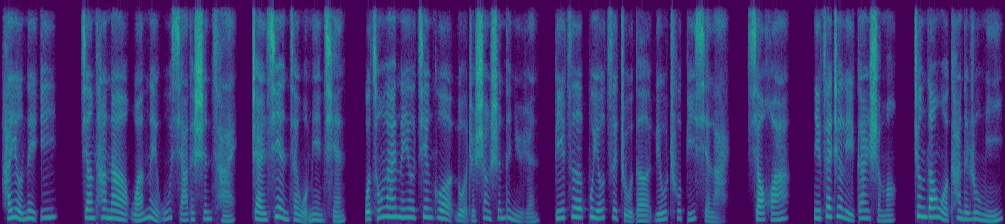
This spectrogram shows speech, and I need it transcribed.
还有内衣，将他那完美无瑕的身材展现在我面前。我从来没有见过裸着上身的女人，鼻子不由自主的流出鼻血来。小华，你在这里干什么？正当我看得入迷，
